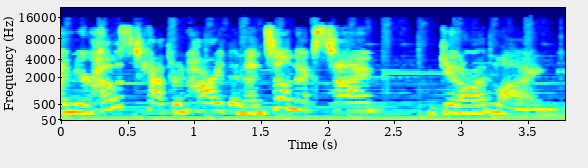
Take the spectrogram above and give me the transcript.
I'm your host, Katherine Harth, and until next time, get online.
